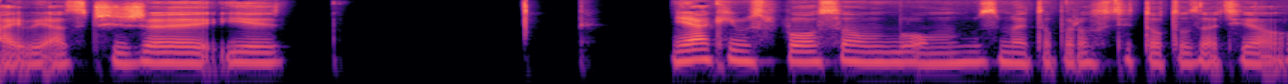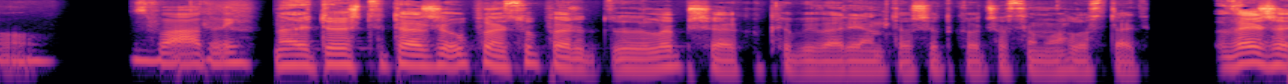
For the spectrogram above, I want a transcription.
aj viac. Čiže je nejakým spôsobom sme to proste toto zatiaľ zvládli. No je to ešte tá, že úplne super, e, lepšia ako keby varianta všetko, čo sa mohlo stať. Vieš, že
